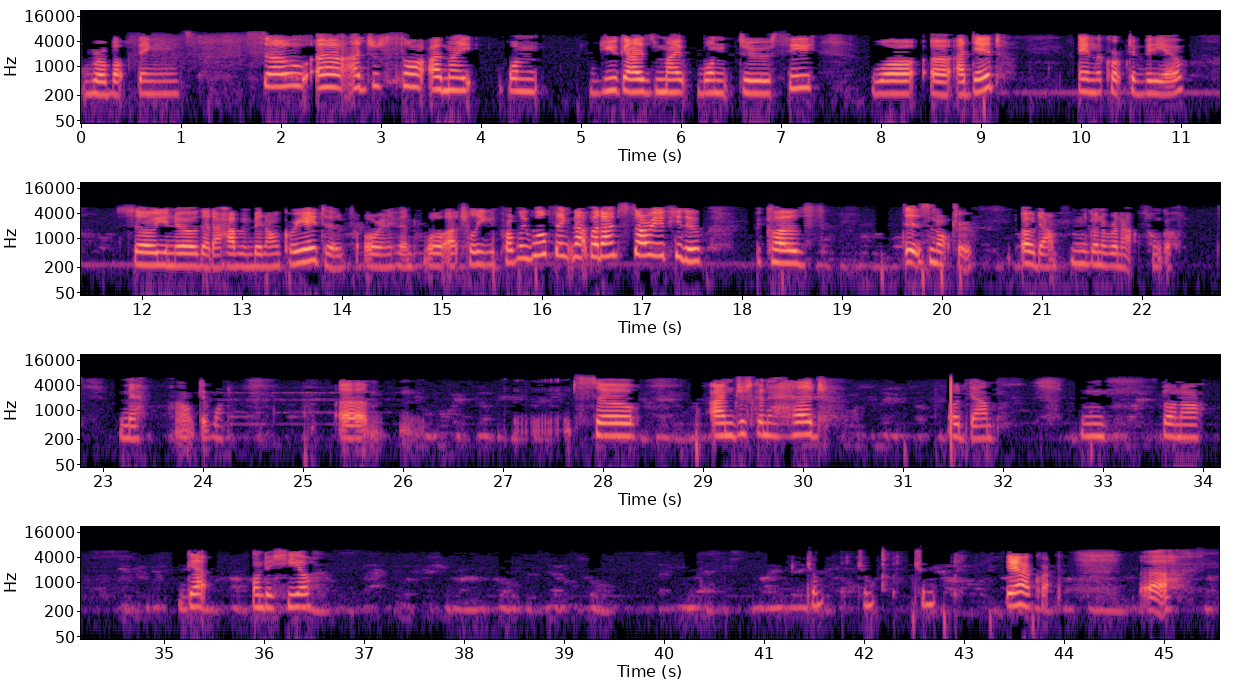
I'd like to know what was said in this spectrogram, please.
robot things. So uh, I just thought I might want you guys might want to see what uh, I did in the corrupted video, so you know that I haven't been on creative or anything. Well, actually, you probably will think that, but I'm sorry if you do, because it's not true. Oh damn, I'm gonna run out of hunger. Meh, I don't give one. Um, so I'm just gonna head. Oh damn. Mm, gonna get under here. Jump, jump, jump. Yeah, crap. Uh,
